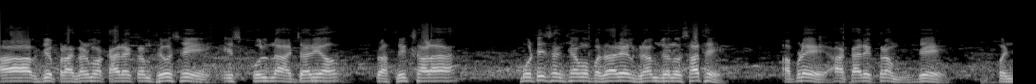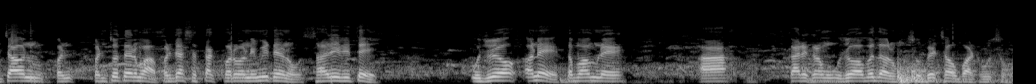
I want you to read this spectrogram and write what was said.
આ જે પ્રાંગણમાં કાર્યક્રમ થયો છે, એ સ્કૂલના આચાર્ય, પ્રાથમિક શાળા, મોટી સંખ્યામાં પધારેલ ગ્રામજનો સાથે આપણે આ કાર્યક્રમ જે પંચાવન પંચોતેરમાં પ્રજાસત્તાક પર્વ નિમિત્તેનો સારી રીતે ઉજવ્યો અને તમામને આ કાર્યક્રમ ઉજવવા બદલ હું શુભેચ્છાઓ પાઠવું છું.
